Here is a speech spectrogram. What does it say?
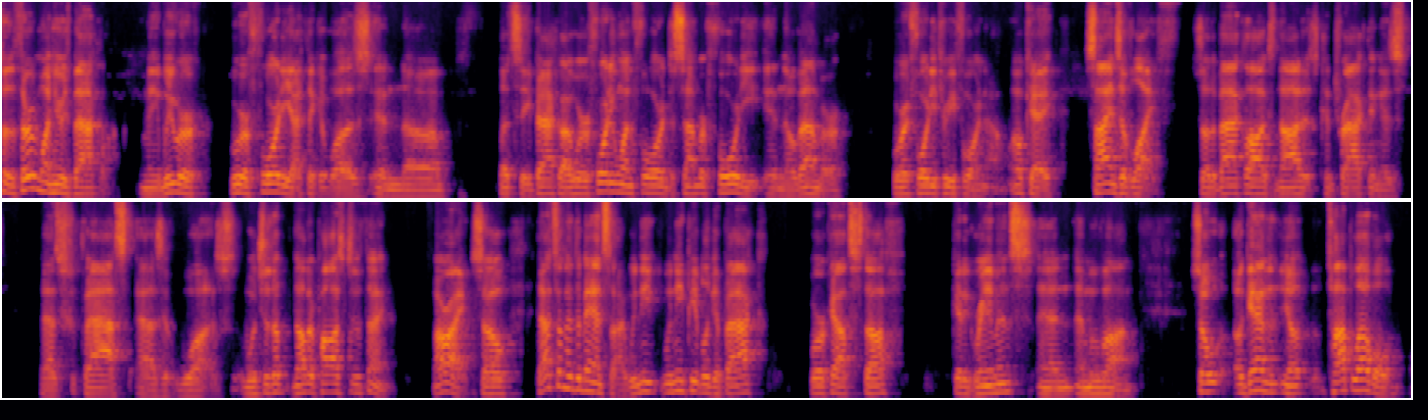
So the third one here is backlog. I mean, we were we were 40, I think it was in uh, let's see, backlog. We were 41.4 in December, 40 in November. We're at 43 4 now. Okay, signs of life. So the backlog's not as contracting as as fast as it was, which is another positive thing. All right, so that's on the demand side. We need we need people to get back, work out stuff, get agreements, and and move on. So again, you know, top level.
